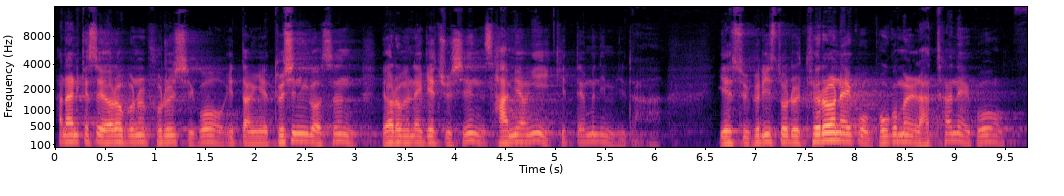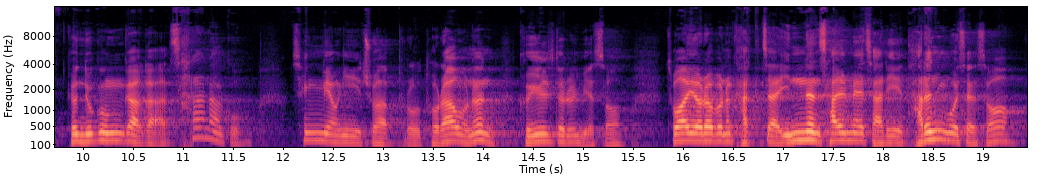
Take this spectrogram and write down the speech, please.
하나님께서 여러분을 부르시고 이 땅에 두신 것은 여러분에게 주신 사명이 있기 때문입니다. 예수 그리스도를 드러내고 복음을 나타내고 그 누군가가 살아나고 생명이 주 앞으로 돌아오는 그 일들을 위해서 저와 여러분은 각자 있는 삶의 자리 다른 곳에서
